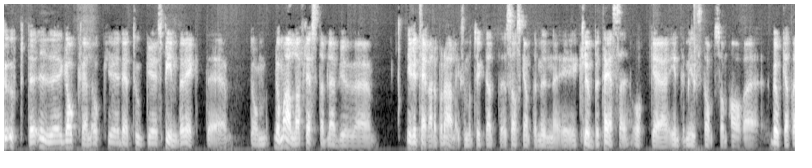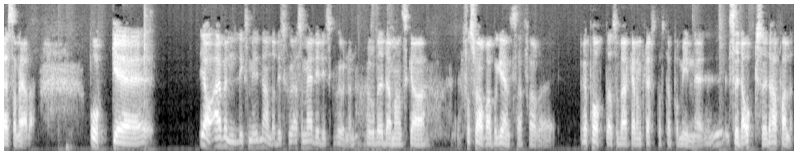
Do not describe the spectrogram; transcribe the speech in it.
tog upp det i eh, går kväll och eh, det tog eh, spinn direkt. De, de allra flesta blev ju irriterade på det här liksom, och tyckte att så ska inte min klubb bete sig. Och eh, inte minst de som har eh, bokat resan här. där. Och eh, ja, även liksom i den andra diskussionen, alltså mediediskussionen, huruvida man ska försvara och begränsa för eh, reportrar så verkar de flesta stå på min sida också i det här fallet.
